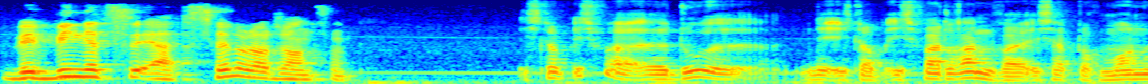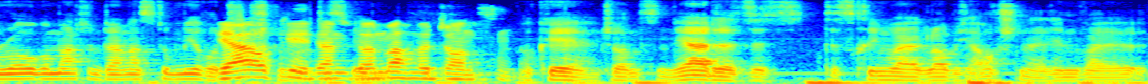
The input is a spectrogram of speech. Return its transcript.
Wen jetzt zuerst? Hill oder Johnson? Ich glaube, ich war, äh, du, äh, nee, ich glaube, ich war dran, weil ich habe doch Monroe gemacht und dann hast du Miro Ja, okay, dann, dann machen wir Johnson. Okay, Johnson. Ja, das, das, das kriegen wir ja, glaube ich, auch schnell hin, weil,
